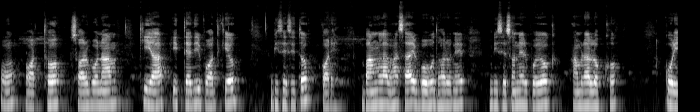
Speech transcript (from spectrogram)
ও অর্থ, সর্বনাম, ক্রিয়া ইত্যাদি পদকেও বিশেষিত করে। বাংলা ভাষায় বহু ধরনের বিশেষণের প্রয়োগ আমরা লক্ষ্য করি,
